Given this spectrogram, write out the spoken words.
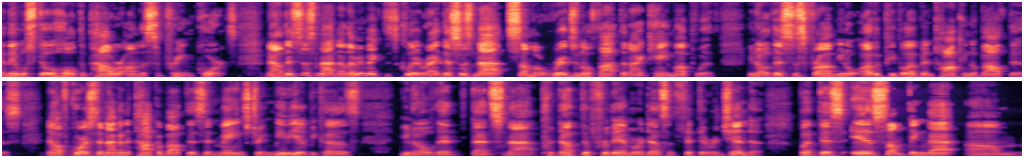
and they will still hold the power on the Supreme Courts. Now, this is not, now let me make this clear, right? This is not some original thought that I came up with. You know, this is from, you know, other people have been talking about this. Now, of course, they're not going to talk about this in mainstream media because, you know, that that's not productive for them or doesn't fit their agenda. But this is something that, um,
